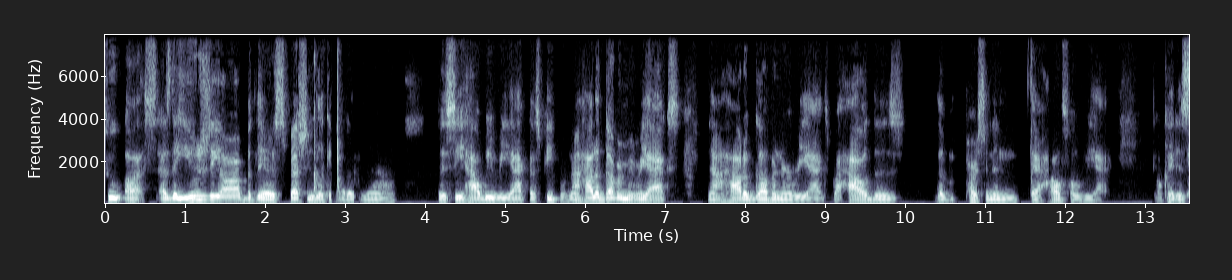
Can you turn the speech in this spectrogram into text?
to us as they usually are but they're especially looking at us now to see how we react as people. Not how the government reacts not how the governor reacts but how does the person in their household react. Okay this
